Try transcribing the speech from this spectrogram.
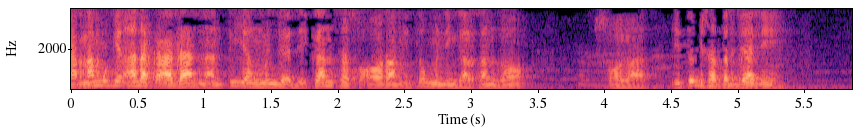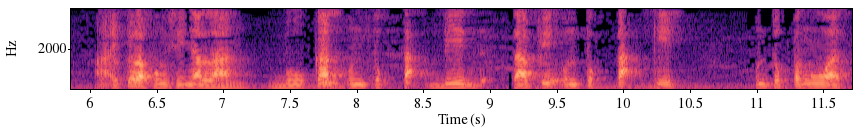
Karena mungkin ada keadaan nanti yang menjadikan seseorang itu meninggalkan sholat. Itu bisa terjadi. Nah, itulah fungsinya lan. Bukan untuk takbid, tapi untuk takkid. Untuk penguat.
